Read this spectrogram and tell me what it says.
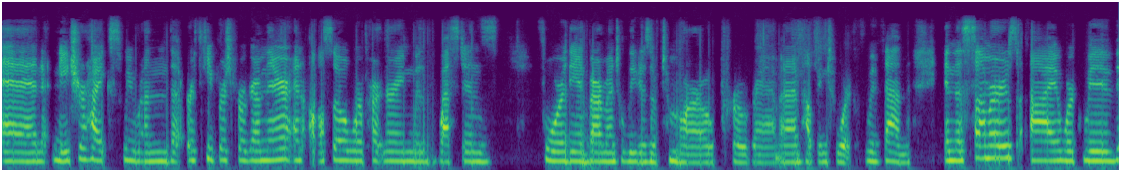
and nature hikes. We run the Earthkeepers program there, and also we're partnering with Weston's for the Environmental Leaders of Tomorrow program, and I'm helping to work with them. In the summers, I work with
